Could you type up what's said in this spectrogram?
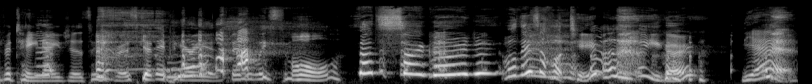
for teenagers who first get their periods. They're really small. That's so good. Well, there's a hot tip. There you go. Yeah.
